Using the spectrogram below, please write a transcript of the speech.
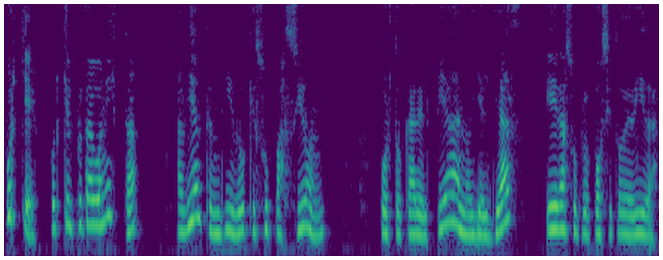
¿Por qué? Porque el protagonista había entendido que su pasión por tocar el piano y el jazz era su propósito de vida,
